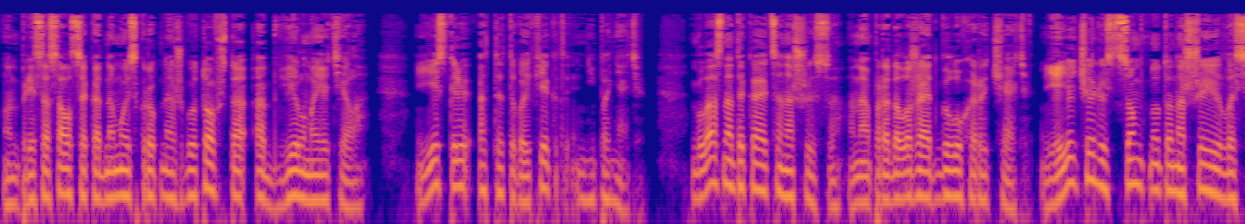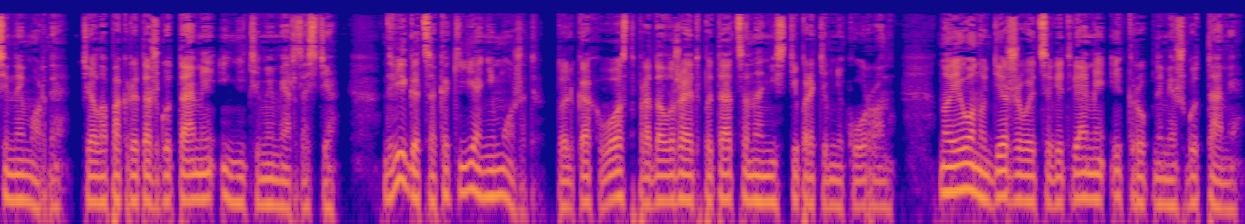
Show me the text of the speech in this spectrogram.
Он присосался к одному из крупных жгутов, что обвил мое тело. Есть ли от этого эффект, не понять. Глаз натыкается на Шису. Она продолжает глухо рычать. Ее челюсть сомкнута на шее лосиной морды. Тело покрыто жгутами и нитями мерзости. Двигаться, как и я, не может. Только хвост продолжает пытаться нанести противнику урон. Но и он удерживается ветвями и крупными жгутами.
